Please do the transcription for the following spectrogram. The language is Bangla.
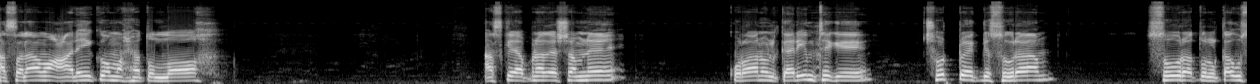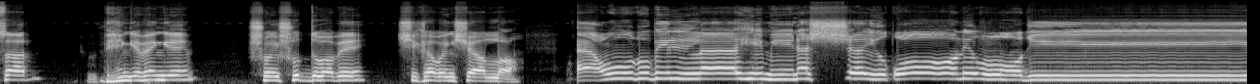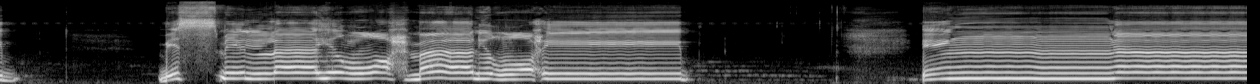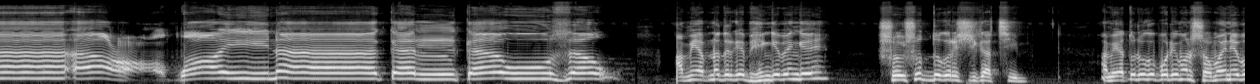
আসসালামু আলাইকুম রহমতুল্লাহ আজকে আপনাদের সামনে কোরআনুল করিম থেকে ছোট্ট একটি সুরাম সৌরাতুল কাউসার ভেঙ্গে ভেঙ্গে সই শুদ্ধভাবে শিখাবো ইনশাআল্লাহ أعوذ بالله من الشيطان الرجيم بسم الله الرحمن الرحيم إنا أعطيناك الكوثر আমি আপনাদেরকে ভেঙ্গে ভেঙ্গে সৈশুদ্ধ করে শিখাচ্ছি আমি এতটুকু পরিমাণ সময় নেব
